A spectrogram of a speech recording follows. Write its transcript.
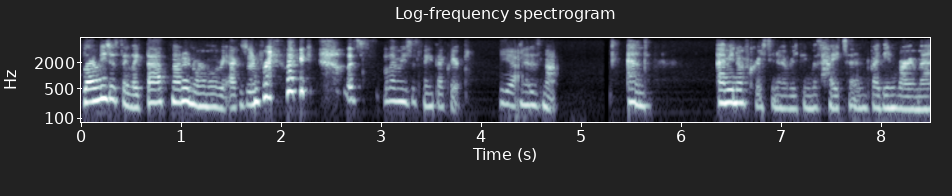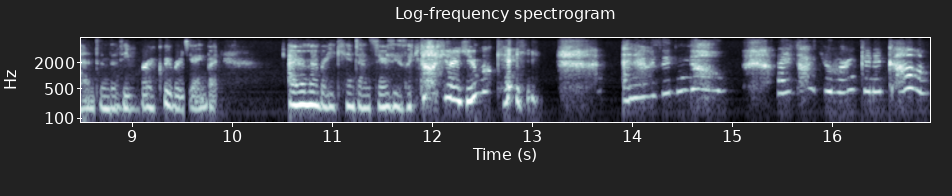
let me just say, like, that's not a normal reaction for like. Let's let me just make that clear. Yeah. It is not. And I mean, of course, you know, everything was heightened by the environment and the mm-hmm. deep work we were doing. But I remember he came downstairs. He's like, Nadia, are you okay? And I was like, no, I thought you weren't going to come.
